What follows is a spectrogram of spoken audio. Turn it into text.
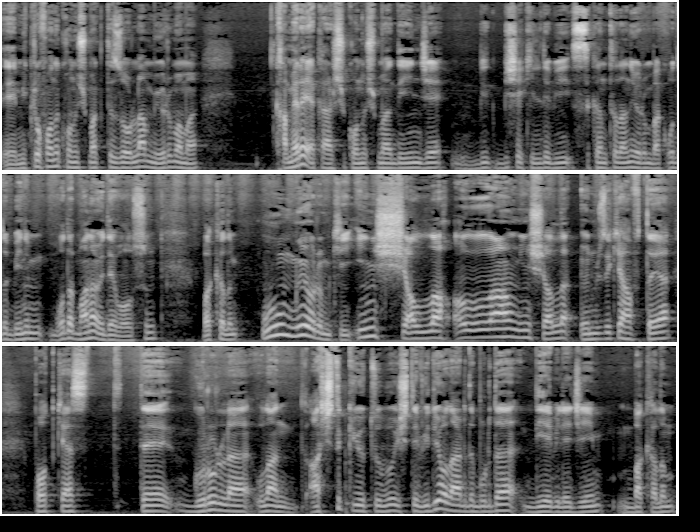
e, mikrofona konuşmakta zorlanmıyorum ama kameraya karşı konuşma deyince bir, bir şekilde bir sıkıntılanıyorum. Bak o da benim o da bana ödev olsun. Bakalım umuyorum ki inşallah Allah'ım inşallah önümüzdeki haftaya podcast'te gururla ulan açtık YouTube'u işte videolarda burada diyebileceğim bakalım.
